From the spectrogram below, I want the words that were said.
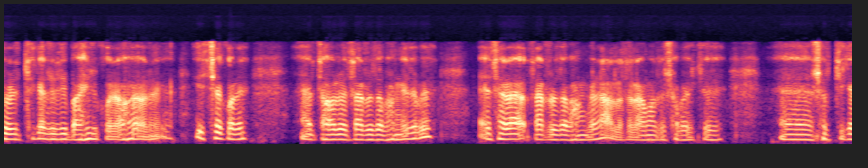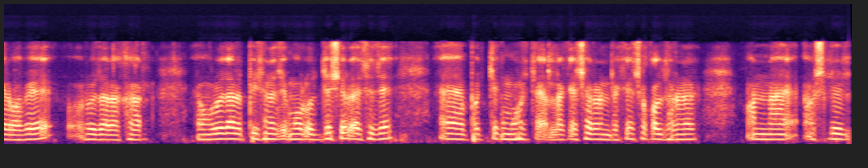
শরীর থেকে যদি বাহির করা হয়, ইচ্ছা করে তাহলে তার রোজা ভাঙে যাবে। এছাড়া তার রোজা ভাঙবে না। আল্লাহ তালা আমাদের সবাইকে সত্যিকারভাবে রোজা রাখার এবং রোজার পিছনে যে মূল উদ্দেশ্য রয়েছে যে প্রত্যেক মুহূর্তে আল্লাহকে স্মরণ রেখে সকল ধরনের অন্যায়, অশ্লীল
